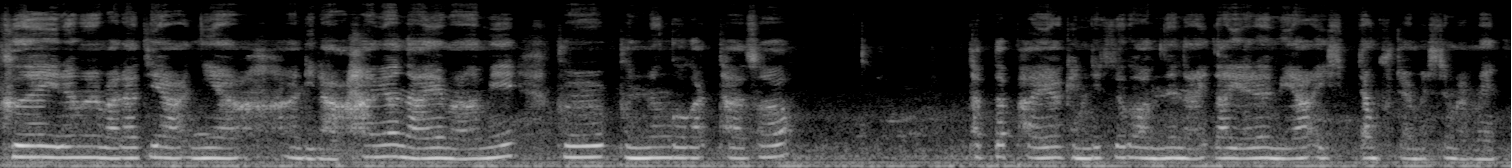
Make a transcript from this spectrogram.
그의 이름을 말하지 아니하리라 하며 나의 마음이 불 붙는 것 같아서 답답하여 견딜 수가 없는 아이다 예레미야 20장 9절 말씀 아멘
